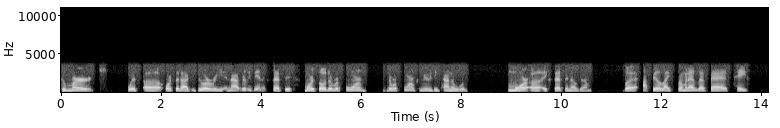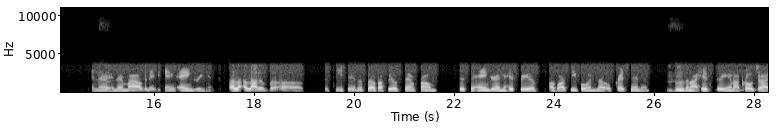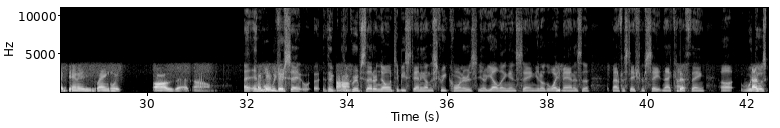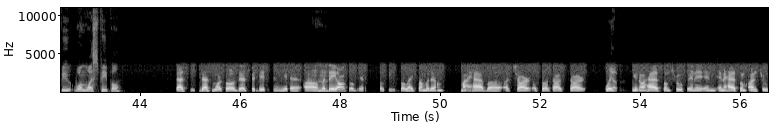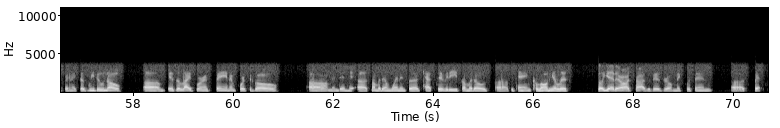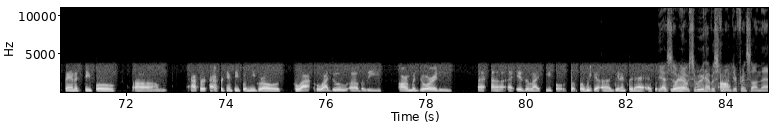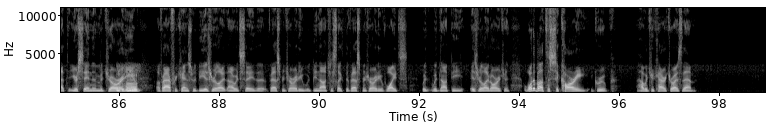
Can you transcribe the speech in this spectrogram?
to merge with uh, Orthodox Jewry and not really being accepted. More so, the reform the reform community kind of was more uh, accepting of them. But I feel like some of that left bad taste in their in their mouths, and they became angry. And a, lo- a lot of the uh, the teachings and stuff I feel stem from just the anger and the history of of our people and the oppression and losing our history and our culture, identity, language, all of that. Um, And, and, what would you say uh, the, the Uh-huh. groups that are known to be standing on the street corners, you know, yelling and saying, you know, the white man is the manifestation of Satan, that kind of thing? Uh, would those be One West people? that's that's more so of their tradition, yeah. Uh, But they also vary. So like some of them might have a, a chart, a Torah chart, which Yep. You know has some truth in it and, and it has some untruth in it because we do know um, Israelites were in Spain and Portugal, um, and then uh, some of them went into captivity. Some of those uh, became colonialists. So yeah, there are tribes of Israel mixed within uh, Sp- Spanish people, um, Afri- African people, Negroes, who I who I do uh, believe are majority uh, uh, Israelite people. So, but we could uh, get into that as, Yeah, as so, well. yeah, so we would have a strong Um, difference on that. You're saying the majority Mhm. of, of Africans would be Israelite, and I would say the vast majority would be not, just like the vast majority of whites would, would not be Israelite origin. What about the Sicarii group? How would you characterize them?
